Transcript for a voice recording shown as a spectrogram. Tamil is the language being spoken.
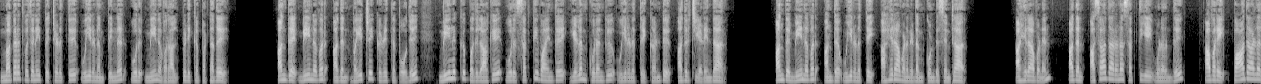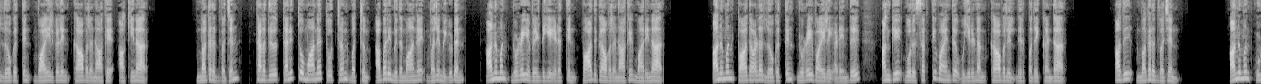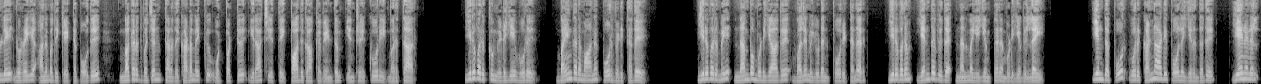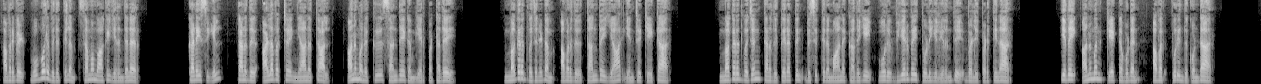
மகரத்வஜனை பெற்றெடுத்து உயிரினம் பின்னர் ஒரு மீனவரால் பிடிக்கப்பட்டது. அந்த மீனவர் அதன் வயிற்றைக் கிழித்தபோது மீனுக்குப் பதிலாக ஒரு சக்தி வாய்ந்த இளம் குரங்கு உயிரினத்தைக் கண்டு அதிர்ச்சியடைந்தார். அந்த மீனவர் அந்த உயிரினத்தை அஹிராவணனிடம் கொண்டு சென்றார். அஹிராவணன் அதன் அசாதாரண சக்தியை உணர்ந்து அவரை பாதாள லோகத்தின் வாயில்களின் காவலனாக ஆக்கினார். மகரத்வஜன் தனது தனித்துவமான தோற்றம் மற்றும் அபரிமிதமான வலிமையுடன் அனுமன் நுழைய வேண்டிய இடத்தின் பாதுகாவலனாக மாறினார். அனுமன் பாதாள லோகத்தின் நுழைவாயிலை அடைந்து அங்கே ஒரு சக்தி வாய்ந்த உயிரினம் காவலில் நிற்பதைக் கண்டார். அது மகரத்வஜன். அனுமன் உள்ளே நுழைய அனுமதி கேட்டபோது மகரத்வஜன் தனது கடமைக்கு உட்பட்டு இராச்சியத்தை பாதுகாக்க வேண்டும் என்று கூறி மறுத்தார். இருவருக்கும் இடையே ஒரு பயங்கரமான போர் வெடித்தது. இருவருமே நம்ப முடியாத வலிமையுடன் போரிட்டனர். இருவரும் எந்தவித நன்மையையும் பெற முடியவில்லை. இந்த போர் ஒரு கண்ணாடி போல இருந்தது ஏனெனில் அவர்கள் ஒவ்வொரு விதத்திலும் சமமாக இருந்தனர். கடைசியில் தனது அளவற்ற ஞானத்தால் அனுமனுக்கு சந்தேகம் ஏற்பட்டது. மகரத்வஜனிடம் அவரது தந்தை யார் என்று கேட்டார். மகரத்வஜன் தனது பிறப்பின் விசித்திரமான கதையை ஒரு வியர்வை தொழியிலிருந்து வெளிப்படுத்தினார். இதை அனுமன் கேட்டவுடன் அவர் புரிந்து கொண்டார்.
